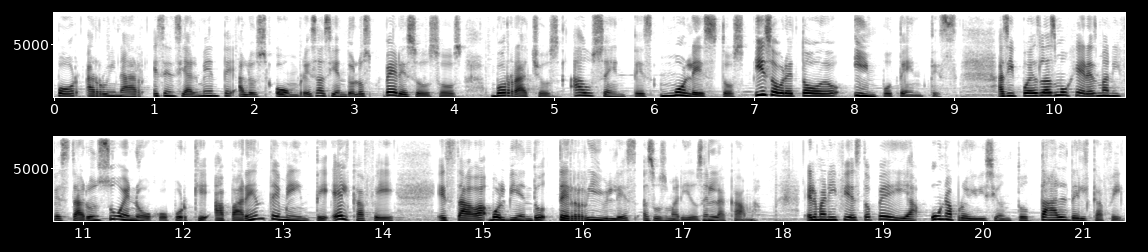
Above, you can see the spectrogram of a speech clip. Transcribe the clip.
por arruinar esencialmente a los hombres haciéndolos perezosos, borrachos, ausentes, molestos y sobre todo impotentes. Así pues las mujeres manifestaron su enojo porque aparentemente el café estaba volviendo terribles a sus maridos en la cama. El manifiesto pedía una prohibición total del café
